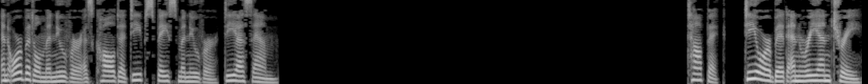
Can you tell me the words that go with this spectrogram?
an orbital maneuver is called a deep space maneuver DSM. Topic: Deorbit and reentry.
